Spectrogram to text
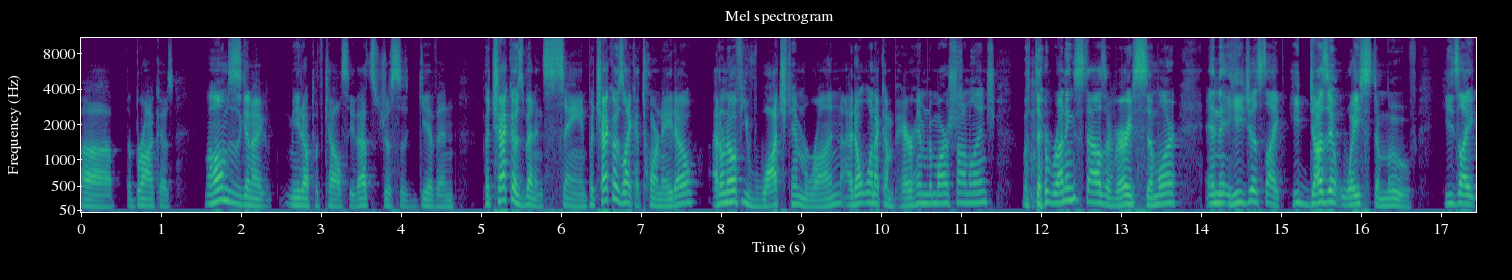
uh, the Broncos. Mahomes is going to meet up with Kelce. That's just a given. Pacheco's been insane. Pacheco's like a tornado. I don't know if you've watched him run. I don't want to compare him to Marshawn Lynch, but their running styles are very similar and that he just like he doesn't waste a move. He's like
